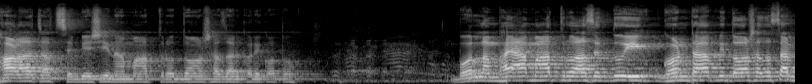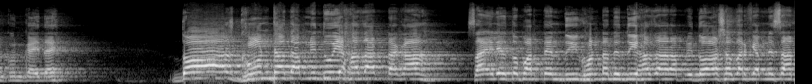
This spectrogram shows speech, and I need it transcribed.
ভাড়া চাচ্ছে বেশি না, মাত্র দশ হাজার করে কত? বললাম, ভাইয়া, মাত্র আছে দুই ঘণ্টা, আপনি দশ হাজার চান কোন কায়দায়? দশ ঘন্টাতে আপনি দুই হাজার টাকা। চাইলে তো পারতেন দুই ঘন্টাতে দুই হাজার, আপনি দশ হাজার কেমনে চান?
